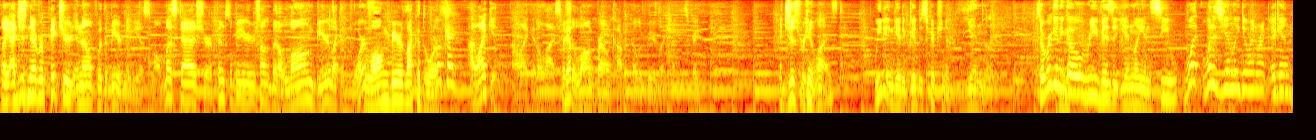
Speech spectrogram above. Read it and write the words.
Like I just never pictured an elf with a beard, maybe a small mustache or a pencil beard or something, but a long beard like a dwarf. Long beard like a dwarf. Okay, I like it. I like it a lot, especially Yep. a long brown copper colored beard like that. It's great. I just realized we didn't get a good description of Yinli. So we're gonna go revisit Yinli and see what what is Yinli doing right, again?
